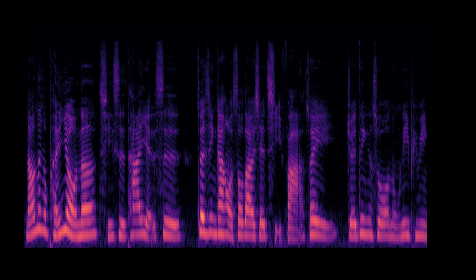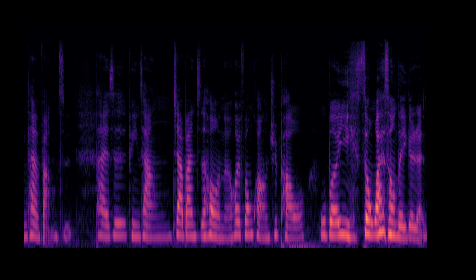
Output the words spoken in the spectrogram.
然后那个朋友呢，其实他也是最近刚好受到一些启发，所以决定说努力拼命看房子。他也是平常下班之后呢，会疯狂去跑五百亿送外送的一个人，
